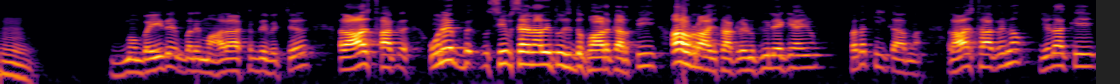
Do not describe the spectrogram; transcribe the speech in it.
ਹੂੰ। ਮੁੰਬਈ ਦੇ ਮਤਲਬ ਮਹਾਰਾਸ਼ਟਰ ਦੇ ਵਿੱਚ ਰਾਜ ਠਾਕਰੇ ਉਹਨੇ ਸ਼ਿਵ ਸੈਨਾ ਦੀ ਤੁਸੀਂ ਦਫਾੜ ਕਰਤੀ ਆਹ ਹੁਣ ਰਾਜ ਠਾਕਰੇ ਨੂੰ ਕਿਉਂ ਲੈ ਕੇ ਆਏ ਹੋ? ਪਤਾ ਕੀ ਕਾਰਨ ਆ? ਰਾਜ ਠਾਕਰੇ ਨਾ ਜਿਹੜਾ ਕਿ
